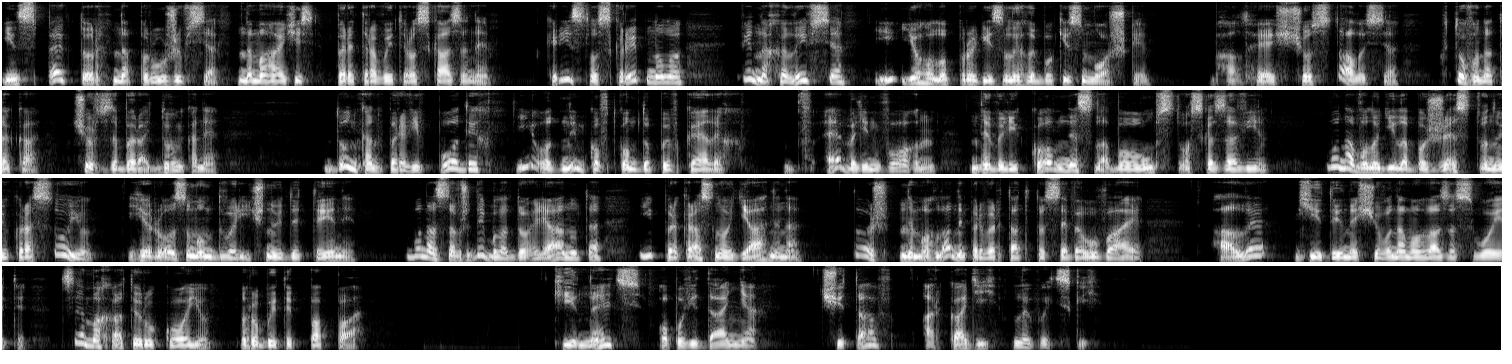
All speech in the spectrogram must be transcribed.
Інспектор напружився, намагаючись перетравити розказане. Крісло скрипнуло, він нахилився, і його лоб прорізали глибокі зморшки. Але що сталося? Хто вона така? Чорт забирать, Дункане. Дункан перевів подих і одним ковтком допив келих. В Евелін вогн, невеликовне слабоумство, сказав він. Вона володіла божественною красою і розумом дворічної дитини. Вона завжди була доглянута і прекрасно одягнена, тож не могла не привертати до себе уваги. Але єдине, що вона могла засвоїти, це махати рукою, робити папа. Кінець оповідання читав Аркадій Левицький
